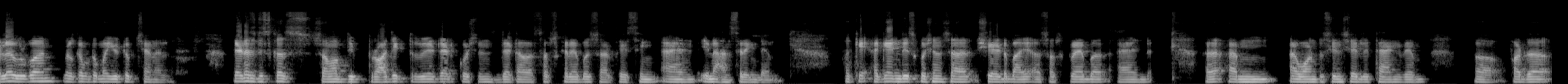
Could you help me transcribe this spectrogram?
Hello everyone, welcome to my YouTube channel. Let us discuss some of the project related questions that our subscribers are facing and in answering them. Okay, again, these questions are shared by a subscriber and uh, um, I want to sincerely thank them uh, for the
